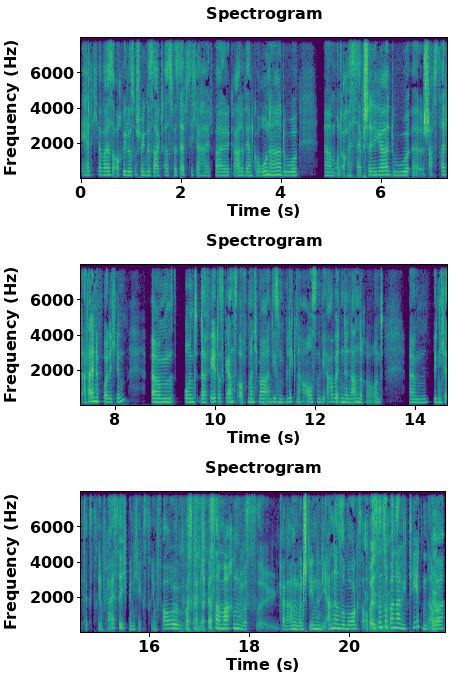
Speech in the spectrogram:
ehrlicherweise auch, wie du so schön gesagt hast, für Selbstsicherheit, weil gerade während Corona du ähm, und auch als Selbstständiger, du äh, schaffst halt alleine vor dich hin. Ähm, und da fehlt es ganz oft manchmal an diesem Blick nach außen, wie arbeiten denn andere? Und ähm, bin ich jetzt extrem fleißig, bin ich extrem faul, was kann ich besser machen, was, äh, keine Ahnung, wann stehen denn die anderen so morgens auf? Es sind so Banalitäten, aber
